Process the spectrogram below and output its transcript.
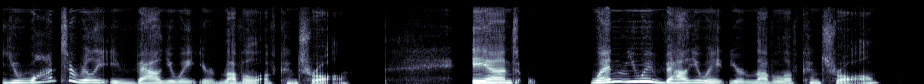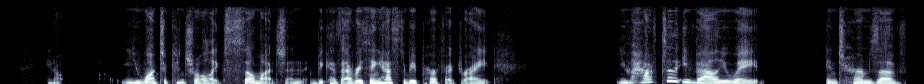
you want to really evaluate your level of control. And when you evaluate your level of control, you know, you want to control like so much and because everything has to be perfect, right? You have to evaluate in terms of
